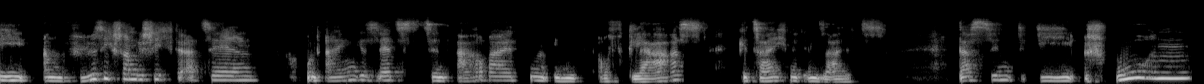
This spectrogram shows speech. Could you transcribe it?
die an für sich schon Geschichte erzählen und eingesetzt sind Arbeiten in, auf Glas, gezeichnet in Salz. Das sind die Spuren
